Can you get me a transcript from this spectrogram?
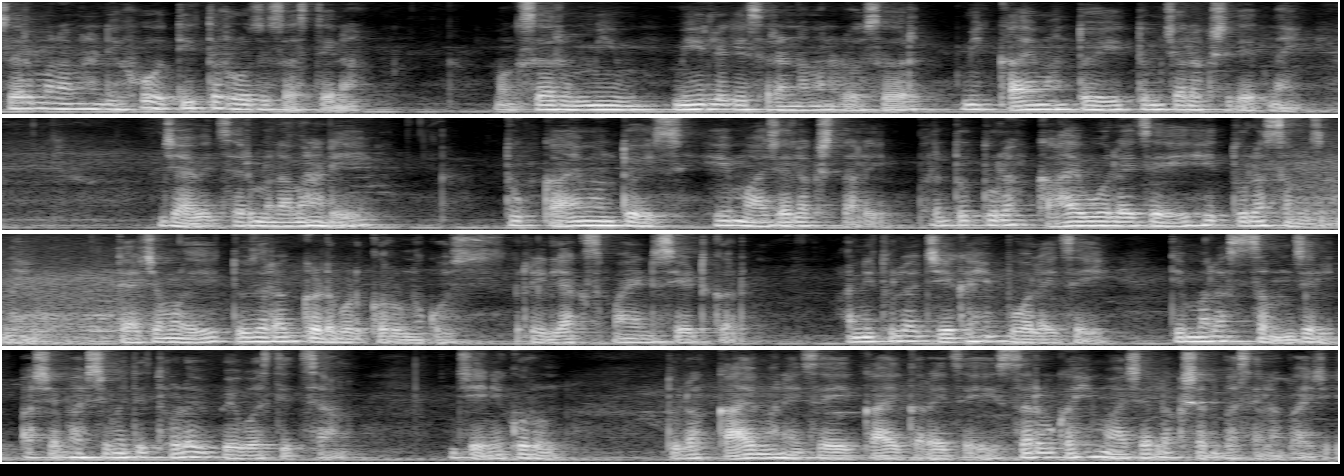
सर मला म्हणाले हो ती तर रोजच असते ना. मग सर मी मी लगेच सरांना म्हणालो सर मी काय म्हणतो आहे तुमच्या लक्षात येत नाही. जावेद सर मला म्हणाले तू काय म्हणतो आहेस हे माझ्या लक्षात आले परंतु तुला काय बोलायचं आहे हे तुला समजत नाही. त्याच्यामुळे तू जरा गडबड करू नकोस. रिलॅक्स माइंड सेट कर आणि तुला जे काही बोलायचं आहे ते मला समजेल अशा भाषेमध्ये थोडं व्यवस्थित सांग. जेणेकरून तुला काय म्हणायचं आहे काय करायचं आहे सर्व काही माझ्या लक्षात बसायला पाहिजे.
